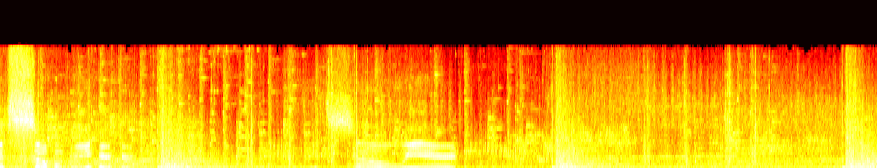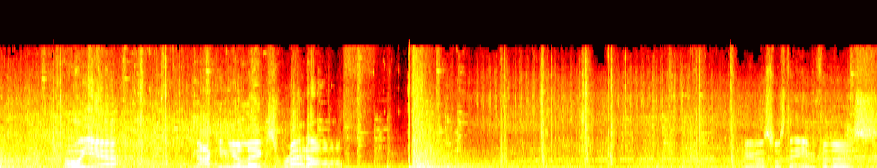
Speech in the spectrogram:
it's so weird. It's so weird. Oh yeah. Knocking your legs right off. Maybe I'm supposed to aim for those.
